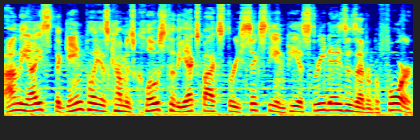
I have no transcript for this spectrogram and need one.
On the ice, the gameplay has come as close to the Xbox 360 and PS3 days as ever before,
